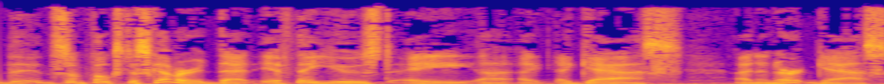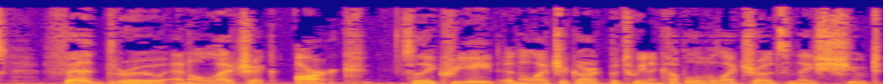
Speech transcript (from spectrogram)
the, some folks discovered that if they used a, uh, a, a gas, an inert gas, fed through an electric arc, so they create an electric arc between a couple of electrodes and they shoot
